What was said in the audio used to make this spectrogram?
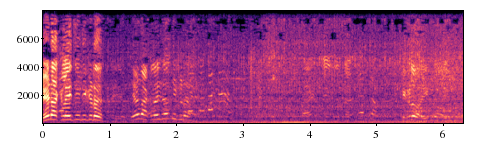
हे टाकलायचे तिकडं. हे टाकलायचं तिकडं. तिकडं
